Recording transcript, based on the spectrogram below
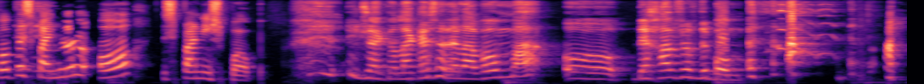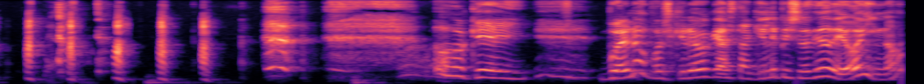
Pop español o Spanish pop. Exacto, la casa de la bomba o The House of the Bomb. ok. Bueno, pues creo que hasta aquí el episodio de hoy, ¿no?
